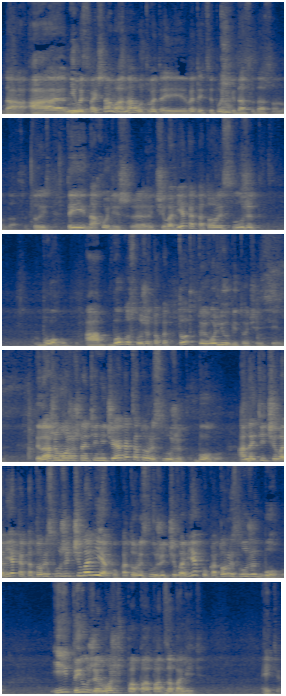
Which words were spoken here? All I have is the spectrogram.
Да, а милость Вайшнава, она вот в этой, в этой цепочке даса даса анудаса. То есть ты находишь э, человека, который служит Богу. А Богу служит только тот, кто его любит очень сильно. Ты даже можешь найти не человека, который служит Богу, а найти человека, который служит человеку, который служит человеку, который служит Богу. И ты уже можешь подзаболеть этим.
